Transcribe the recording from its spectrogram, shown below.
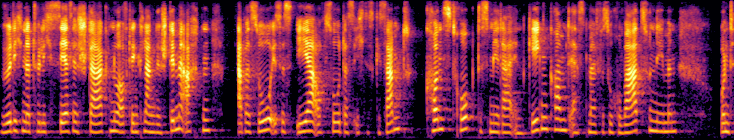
würde ich natürlich sehr, sehr stark nur auf den Klang der Stimme achten. Aber so ist es eher auch so, dass ich das Gesamtkonstrukt, das mir da entgegenkommt, erstmal versuche wahrzunehmen und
